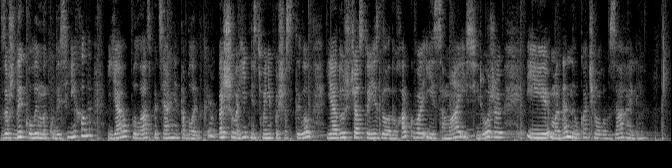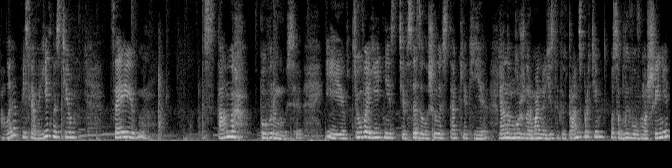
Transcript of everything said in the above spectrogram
завжди, коли ми кудись їхали, я пила спеціальні таблетки. Першу вагітність мені пощастило. Я дуже часто їздила до Харкова і сама, і Сережею, і мене не укачувало взагалі. Але після вагітності цей стан повернувся. І в цю вагітність все залишилось так, як є. Я не можу нормально їздити в транспорті, особливо в машині.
